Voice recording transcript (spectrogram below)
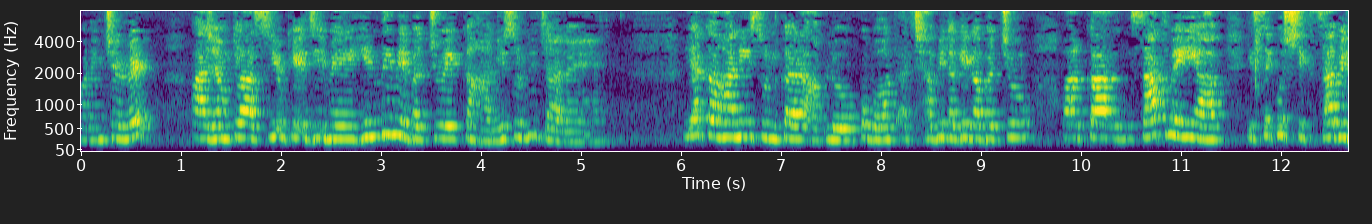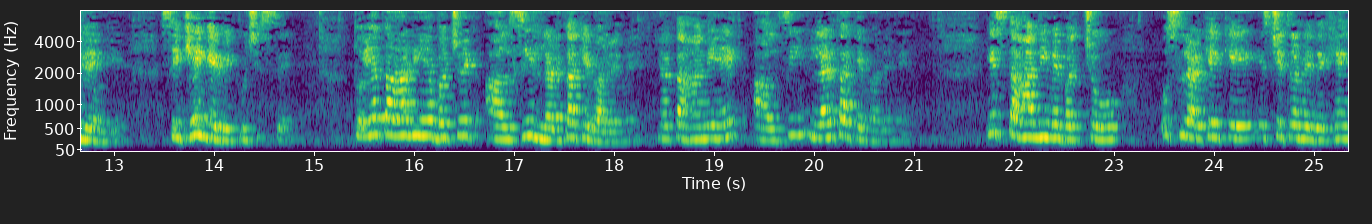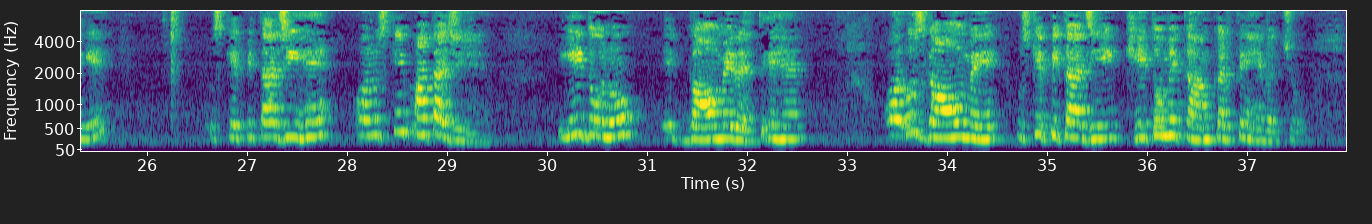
Morning children आज हम class you के जी में हिंदी में बच्चों एक कहानी सुनने जा रहे हैं। यह कहानी सुनकर आप लोगों को बहुत अच्छा भी लगेगा बच्चों, और साथ में ही आप इससे कुछ शिक्षा भी लेंगे, सीखेंगे भी कुछ इससे। तो यह कहानी है बच्चों एक आलसी लड़का के बारे में। यह कहानी है एक आलसी लड़का के बारे में। इस कहानी में बच्चों उस लड़के के इस चित्र में देखेंगे, उसके पिताजी हैं और उसकी माता जी हैं। ये दोनों एक गाँव में रहते हैं और उस गाँव में उसके पिताजी खेतों में काम करते हैं बच्चों।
